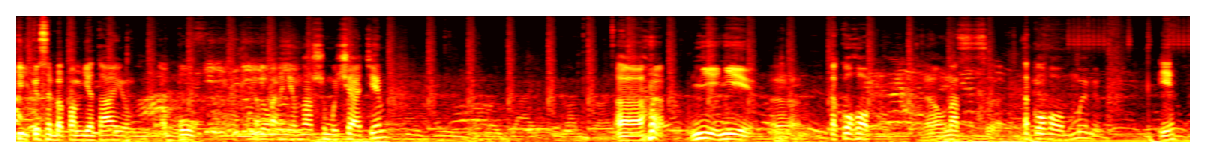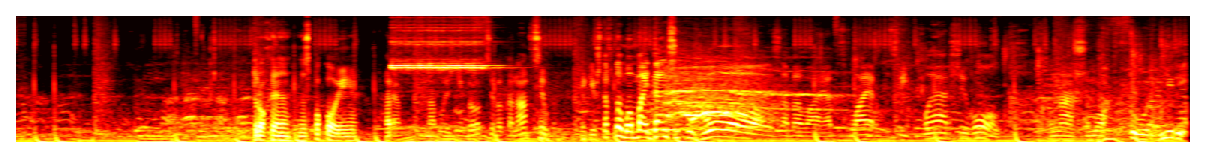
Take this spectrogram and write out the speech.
скільки себе пам'ятаю, був повідомлення в нашому чаті. Е, ні, ні. Е, такого е, у нас е, такого ми не. І трохи заспокоює гра на ближній бровці виконавців, які в штрафному майданчику гол забиває. Апсфлаєр свій перший гол у нашому турнірі.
